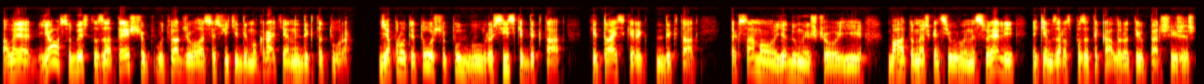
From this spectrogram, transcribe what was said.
Але я особисто за те, щоб утверджувалася в світі демократія, а не диктатура. Я проти того, щоб тут був російський диктат, китайський диктат. Так само я думаю, що і багато мешканців Венесуелі, яким зараз позатикали роти в перший же ж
